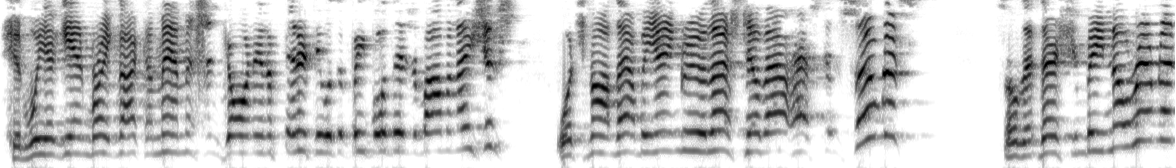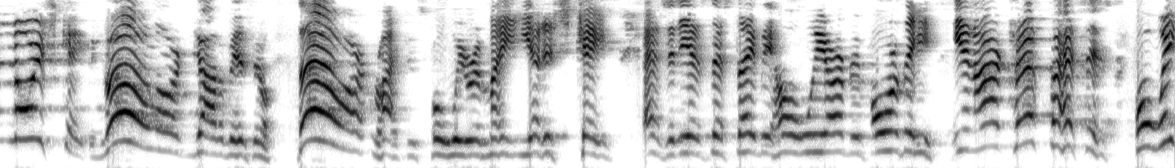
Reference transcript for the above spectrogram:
Should we again break thy commandments and join in affinity with the people of these abominations? Wouldst not thou be angry with us till thou hast consumed us? So that there should be no remnant nor escaping. Oh Lord God of Israel, thou art righteous, for we remain yet escaped. As it is this day, behold, we are before thee in our trespasses, for we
